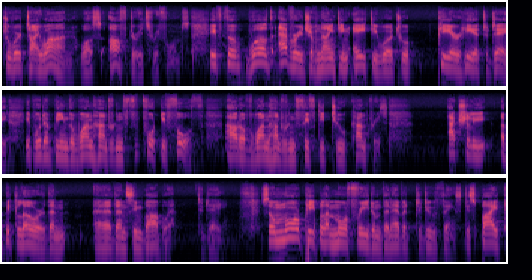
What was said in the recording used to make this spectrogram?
to where Taiwan was after its reforms. If the world average of 1980 were to appear here today, it would have been the 144th out of 152 countries. Actually, a bit lower than, uh, than Zimbabwe today. So more people have more freedom than ever to do things, despite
